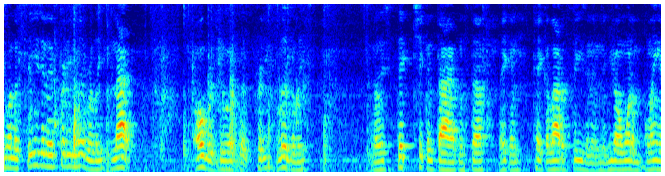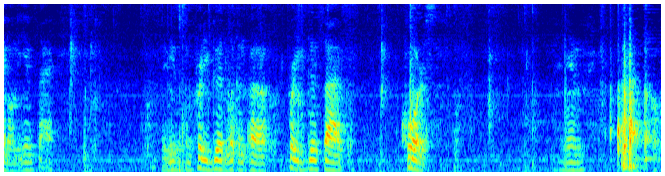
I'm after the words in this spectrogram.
you want to season it pretty liberally, not overdo it, but pretty liberally. You know, these thick chicken thighs and stuff, they can take a lot of seasoning, and you don't want them bland on the inside. So these are some pretty good looking, uh, pretty good size quarters. And then, oh,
